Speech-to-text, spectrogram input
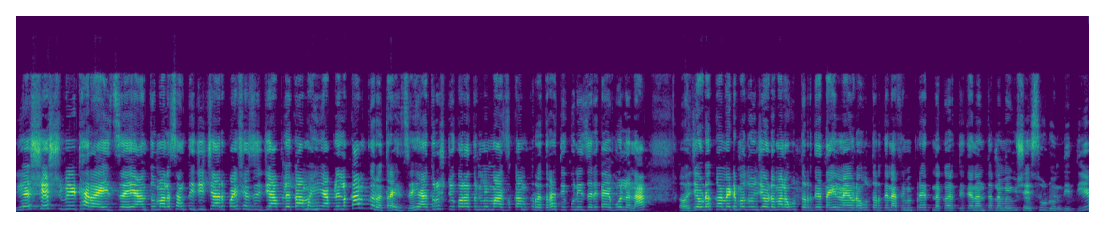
यशस्वी ठरायचंय. आणि तुम्हाला सांगते जी चार पैशाचं जे आपलं काम आहे हे आपल्याला काम करत राहायचं ह्या दृष्टिकोनातून मी माझं काम करत राहते. कुणी जरी काय बोललं ना जेवढं कमेंटमधून जेवढं मला उत्तर देता येईल ना एवढं उत्तर देण्याचा मी प्रयत्न करते. त्यानंतर मी विषय सोडून देते.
